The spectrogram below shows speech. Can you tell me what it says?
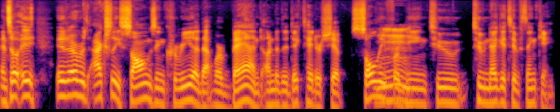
And so it, it, there was actually songs in Korea that were banned under the dictatorship solely mm. for being too too negative thinking.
